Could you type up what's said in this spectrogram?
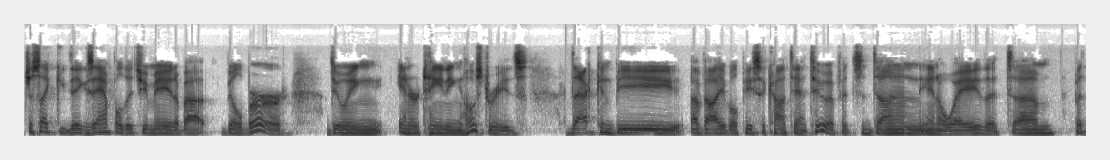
just like the example that you made about Bill Burr doing entertaining host reads, that can be a valuable piece of content too if it's done in a way that um, but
